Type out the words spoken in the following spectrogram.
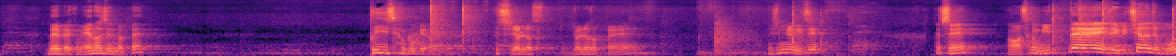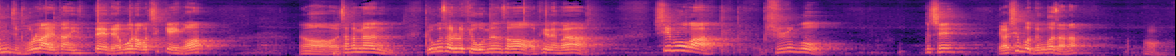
네. 네 배. 그럼 에너지는 몇 배? V 제곱이라고. 그치? 16, 16배. 16이지? 네. 그치? 어, 그럼 이때 이제 위치 에너지 뭔지 몰라. 일단 이때 네모라고 칠게, 이거. 어, 자, 그러면 여기서 이렇게 오면서 어떻게 된 거야? 15가 줄고, 그치? 얘가 15는 거잖아. 어.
